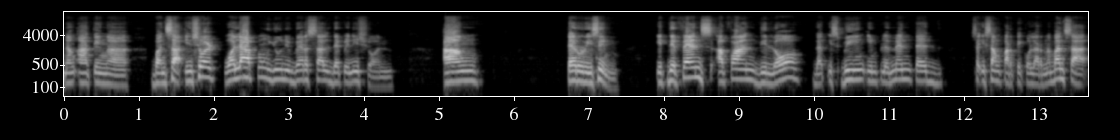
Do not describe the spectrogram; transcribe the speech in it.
ng ating uh, bansa. In short, wala pong universal definition ang terrorism. It depends upon the law that is being implemented sa isang partikular na bansa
